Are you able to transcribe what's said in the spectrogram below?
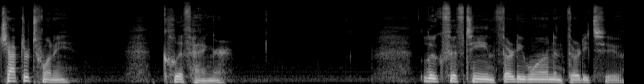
Chapter 20 Cliffhanger. Luke 15, 31 and 32.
